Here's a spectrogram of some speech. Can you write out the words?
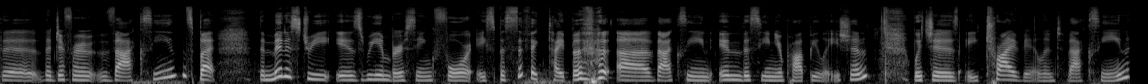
the the different vaccines. But the ministry is reimbursing for a specific type of uh, vaccine in the senior population, which is a trivalent vaccine.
